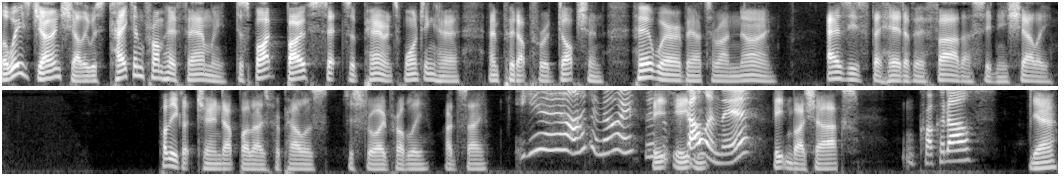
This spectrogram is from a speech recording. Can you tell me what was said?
Louise Jones Shelley was taken from her family, despite both sets of parents wanting her and put up for adoption. Her whereabouts are unknown, as is the head of her father, Sidney Shelley. Probably got churned up by those propellers, destroyed probably, I'd say. yeah, I don't know. There's E- a skull eaten. in there. Eaten by sharks. Crocodiles. Yeah.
